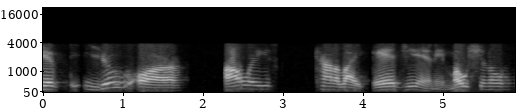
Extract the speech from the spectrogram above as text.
if you are always kind of like edgy and emotional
